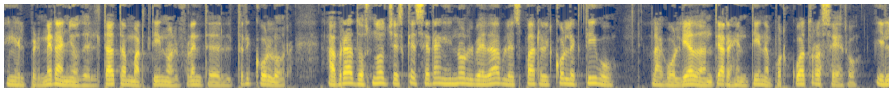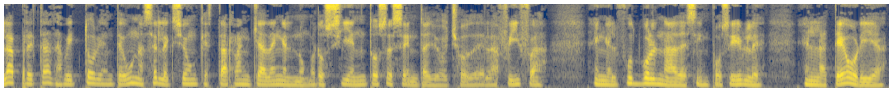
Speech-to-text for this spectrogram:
En el primer año del Tata Martino al frente del tricolor, habrá dos noches que serán inolvidables para el colectivo la goleada ante Argentina por 4 a 0 y la apretada victoria ante una selección que está ranqueada en el número 168 de la FIFA. En el fútbol nada es imposible. En la teoría,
